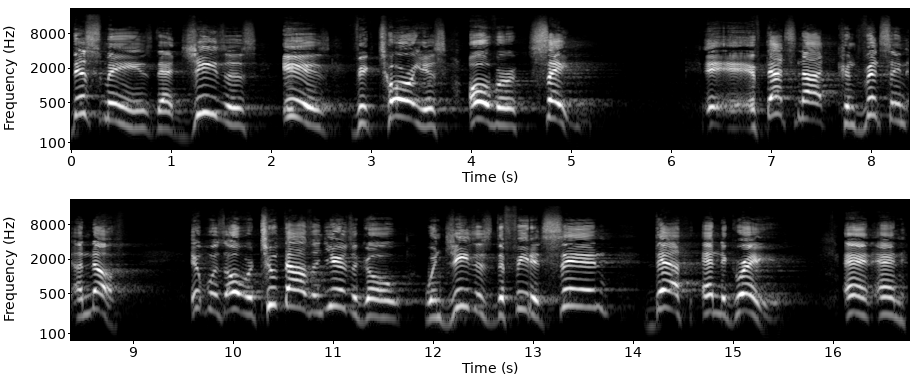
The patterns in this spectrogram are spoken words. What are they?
This means that Jesus is victorious over Satan. If that's not convincing enough, it was over 2,000 years ago when Jesus defeated sin, death, and the grave. And, and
